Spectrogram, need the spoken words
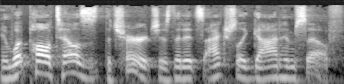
And what Paul tells the church is that it's actually God Himself.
